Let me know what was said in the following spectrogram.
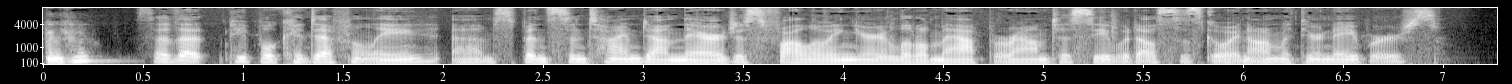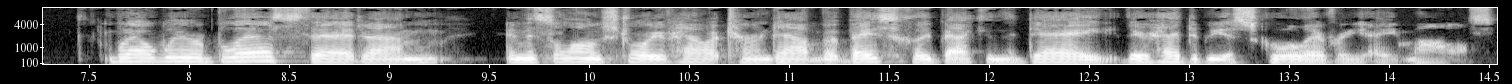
Mm-hmm. So that people could definitely um, spend some time down there just following your little map around to see what else is going on with your neighbors. Well, we were blessed that, um, and it's a long story of how it turned out, but basically back in the day, there had to be a school every eight miles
